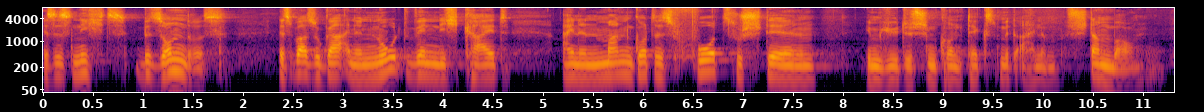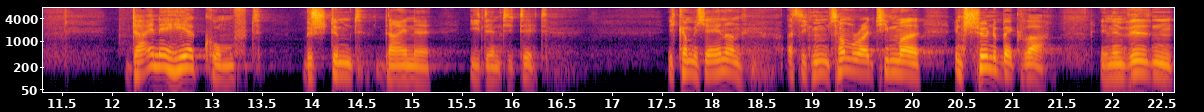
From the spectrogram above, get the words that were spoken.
Es ist nichts Besonderes. Es war sogar eine Notwendigkeit, einen Mann Gottes vorzustellen im jüdischen Kontext mit einem Stammbaum. Deine Herkunft bestimmt deine Identität. Ich kann mich erinnern, als ich mit dem Samurai-Team mal in Schönebeck war, in den wilden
